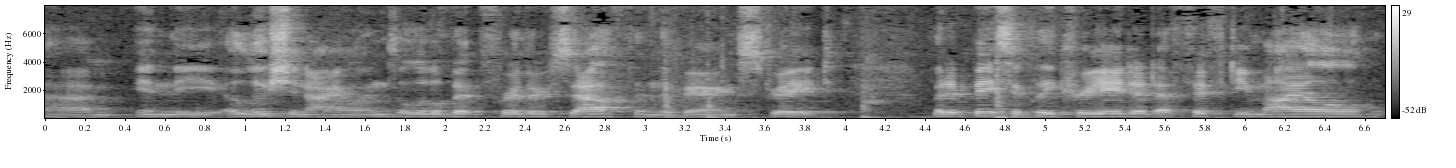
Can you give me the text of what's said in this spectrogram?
um, in the Aleutian Islands, a little bit further south than the Bering Strait. But it basically created a 50 mile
